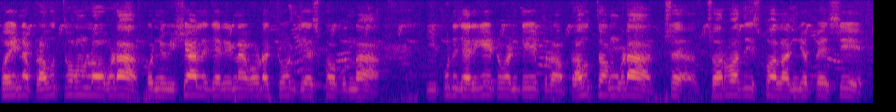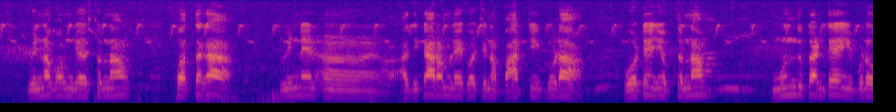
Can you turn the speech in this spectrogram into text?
పోయిన ప్రభుత్వంలో కూడా కొన్ని విషయాలు జరిగినా కూడా చోటు చేసుకోకుండా ఇప్పుడు జరిగేటువంటి ప్రభుత్వం కూడా చొరవ తీసుకోవాలని చెప్పేసి విన్నపం చేస్తున్నాం. కొత్తగా విన్న అధికారం లేకొచ్చిన వచ్చిన పార్టీకి కూడా ఓటే చెప్తున్నాం. ముందు కంటే ఇప్పుడు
